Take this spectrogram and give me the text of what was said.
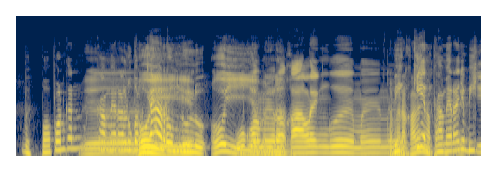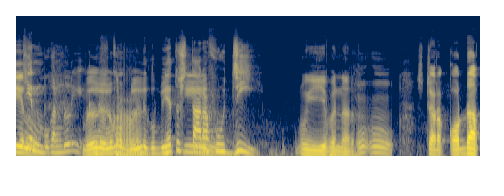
Beh, Popon kan Iya. kamera lubang Oh jarum iya. dulu. Oh Gue iya kamera benar. kaleng gue main. Kamera bikin, kameranya bikin. Bikin. bukan beli. Beli lu mau beli gue bikin. Dia tuh setara Fuji. Oh iya benar. Mm-mm. Secara Kodak.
